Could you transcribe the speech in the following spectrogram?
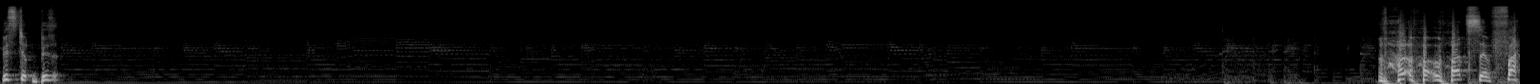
Bist du. Bist. What the fuck?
